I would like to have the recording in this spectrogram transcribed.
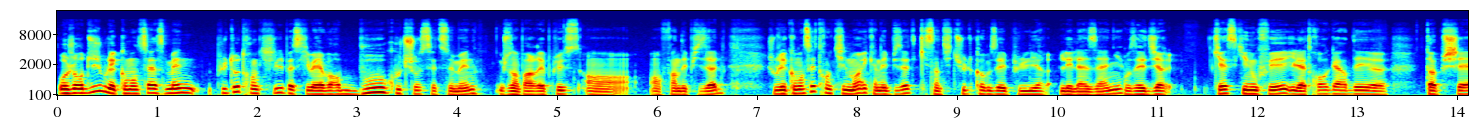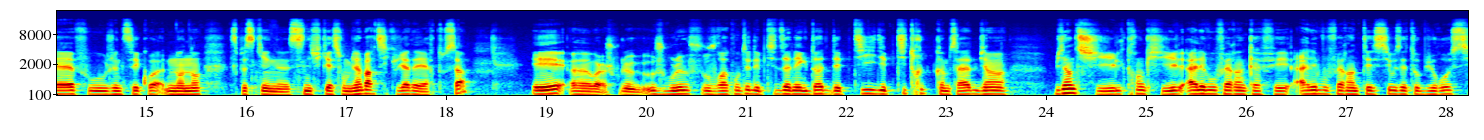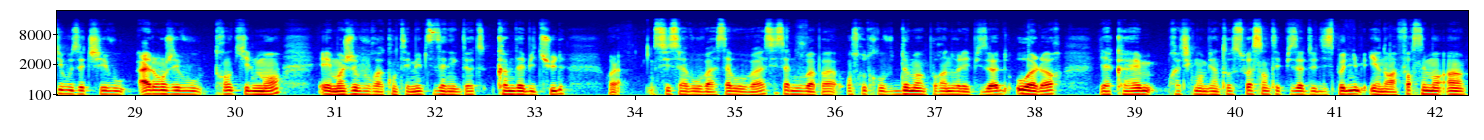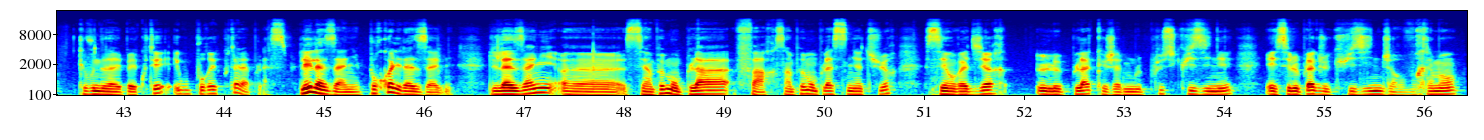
Aujourd'hui, je voulais commencer la semaine plutôt tranquille parce qu'il va y avoir beaucoup de choses cette semaine. Je vous en parlerai plus en, fin d'épisode. Je voulais commencer tranquillement avec un épisode qui s'intitule, comme vous avez pu le lire, Les lasagnes. Vous allez dire, qu'est-ce qu'il nous fait? Il a trop regardé euh, Top Chef ou je ne sais quoi. Non, non, c'est parce qu'il y a une signification bien particulière derrière tout ça. Et euh, voilà, je voulais, je voulais vous raconter des petites anecdotes, des petits, des petits trucs comme ça, bien, bien chill, tranquille. Allez vous faire un café, allez vous faire un thé si vous êtes au bureau, si vous êtes chez vous, allongez-vous tranquillement. Et moi, je vais vous raconter mes petites anecdotes comme d'habitude. Voilà, si ça vous va, ça vous va. Si ça ne vous va pas, on se retrouve demain pour un nouvel épisode. Ou alors, il y a quand même pratiquement bientôt 60 épisodes de disponibles. Il y en aura forcément un que vous n'avez pas écouté et que vous pourrez écouter à la place. Les lasagnes. Pourquoi les lasagnes? Les lasagnes, euh, c'est un peu mon plat phare. C'est un peu mon plat signature. C'est, on va dire, le plat que j'aime le plus cuisiner. Et c'est le plat que je cuisine, genre vraiment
